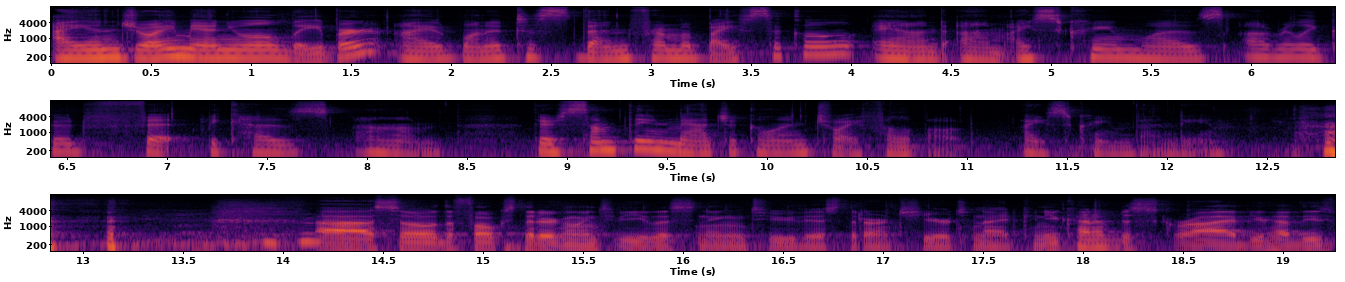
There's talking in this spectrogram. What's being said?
I enjoy manual labor. I wanted to s- then from a bicycle, and um, ice cream was a really good fit because um, there's something magical and joyful about ice cream vending. Uh, so the folks that are going to be listening to this that aren't here tonight, can you kind of describe? You have these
